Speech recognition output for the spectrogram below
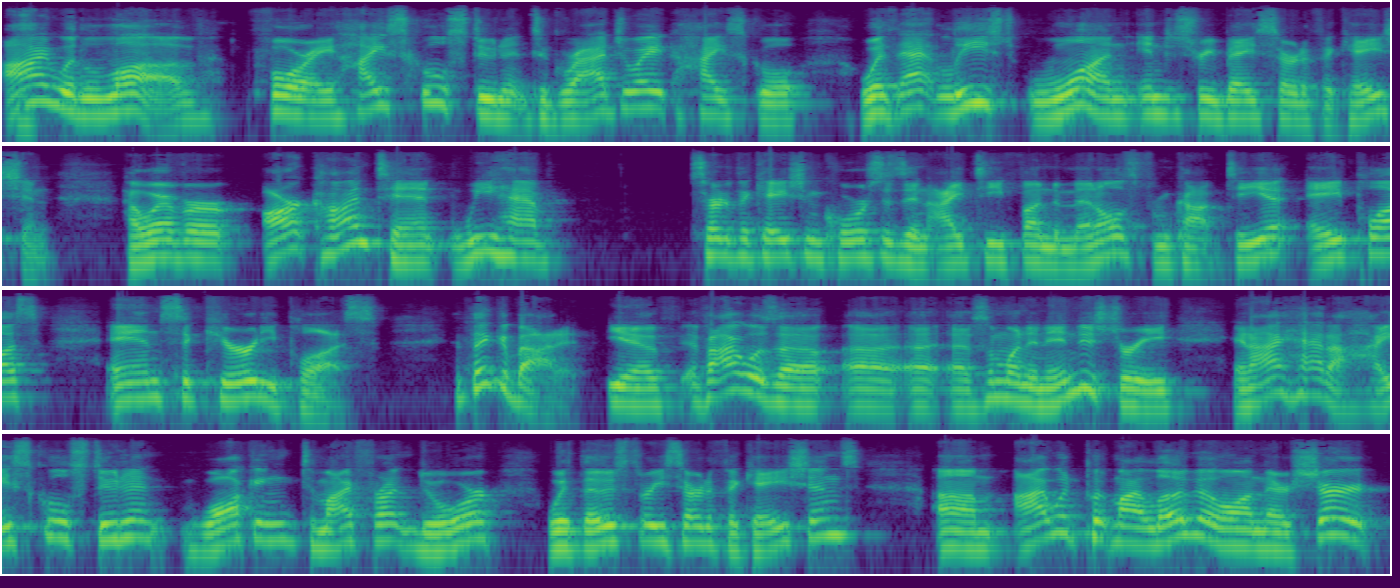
I would love for a high school student to graduate high school with at least one industry based certification. However, our content, we have certification courses in IT fundamentals from CompTIA, A plus, and Security plus think about it. You know, if, if I was a, a, a, someone in industry and I had a high school student walking to my front door with those three certifications, um, I would put my logo on their shirt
